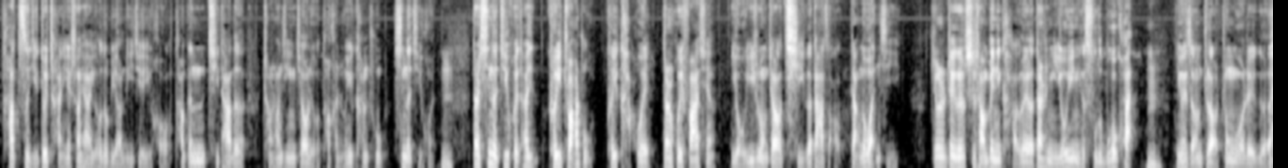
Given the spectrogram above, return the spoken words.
他自己对产业上下游都比较理解以后，他跟其他的厂商进行交流，他很容易看出新的机会。嗯，但是新的机会他可以抓住，可以卡位，但是会发现有一种叫起个大早，赶个晚集，就是这个市场被你卡位了，但是你由于你的速度不够快，嗯，因为咱们知道中国这个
